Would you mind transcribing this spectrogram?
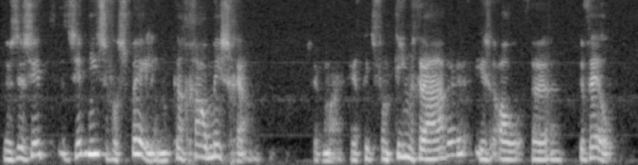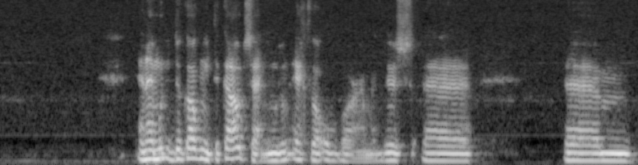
Dus er zit, zit niet zoveel speling. Het kan gauw misgaan. Zeg maar. Echt iets van 10 graden is al uh, te veel. En hij moet natuurlijk ook niet te koud zijn. Je moet hem echt wel opwarmen. Dus uh, um,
